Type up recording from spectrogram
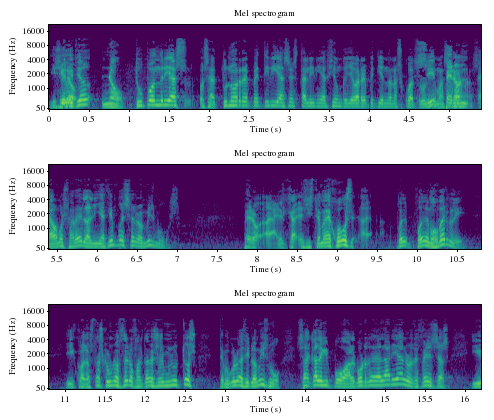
Y si Pero- diciendo, no. Tú pondrías, o sea, tú no repetirías esta alineación que lleva repitiendo en las cuatro Sí, últimas pero semanas. eh, vamos a ver, la alineación puede ser los mismos. Pero eh, el, el sistema de juegos eh, puede, puede moverle. Y cuando estás con 1-0, faltan esos minutos, te vuelvo a decir lo mismo. Saca al equipo al borde del área, los defensas, y,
